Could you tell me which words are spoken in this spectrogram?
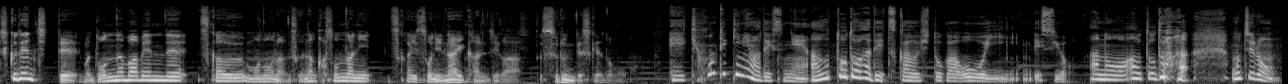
蓄電池ってどんな場面で使うものなんですか？なんかそんなに使いそうにない感じがするんですけれども。えー基本的にはですね、アウトドアで使う人が多いんですよ。あの、アウトドア、もちろん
